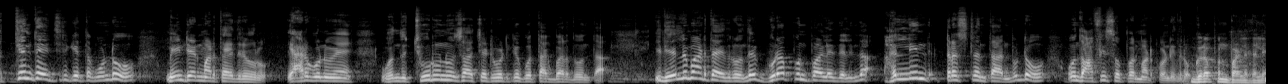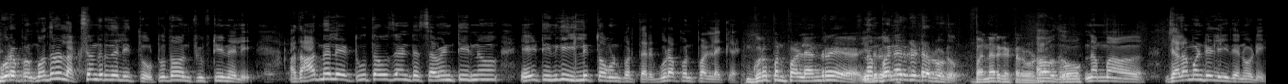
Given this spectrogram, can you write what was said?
ಅತ್ಯಂತ ಎಚ್ಚರಿಕೆ ತಗೊಂಡು ಮೇಂಟೈನ್ ಮಾಡ್ತಾಯಿದ್ರು ಇವರು. ಯಾರಿಗೂ ಒಂದು ಚೂರು ಸಹ ಚಟುವಟಿಕೆ ಗೊತ್ತಾಗಬಾರ್ದು ಅಂತ. ಇದು ಎಲ್ಲಿ ಮಾಡ್ತಾಯಿದ್ರು ಅಂದರೆ ಗುರಪ್ಪನ ಪಾಳ್ಯದಲ್ಲಿಂದ ಹಲ್ಲಿಂದ ಟ್ರಸ್ಟ್ ಅಂತ ಅಂದ್ಬಿಟ್ಟು ಒಂದು ಆಫೀಸ್ ಓಪನ್ ಮಾಡ್ಕೊಂಡಿದ್ರು. ಗುರಪ್ಪನ ಪಾಳ್ಯದಲ್ಲಿ ಗುರಪ್ಪನ ಮೊದಲು ಲಕ್ಸಂದ್ರದಲ್ಲಿ ಇತ್ತು ಟೂ ತೌಸಂಡ್ ಫಿಫ್ಟೀನಲ್ಲಿ. ಅದಾದಮೇಲೆ ಟೂ ತೌಸಂಡ್ ಸೆವೆಂಟೀನು ಏಯ್ಟೀನ್ಗೆ ಇಲ್ಲಿಗೆ ತೊಗೊಂಡು ಬರ್ತಾರೆ ಗುರಪ್ಪನ ಪಾಳ್ಯಕ್ಕೆ ಗುರಪ್ಪನ ಪಾಳ್ಯ ಅಂದರೆ ನಮ್ಮ ಬನ್ನರ್ಘಟ್ಟ ರೋಡು. ಬನ್ನರ್ಘಟ್ಟ ರೋಡ್. ಹೌದು. ನಮ್ಮ ಜಲಮಂಡಳಿ ಇದೆ ನೋಡಿ.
